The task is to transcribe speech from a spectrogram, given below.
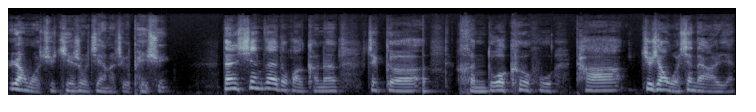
让我去接受这样的这个培训。但现在的话，可能这个很多客户他就像我现在而言，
